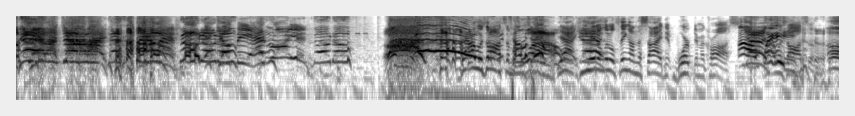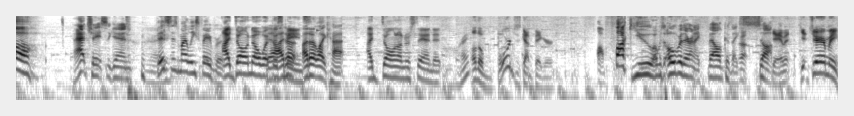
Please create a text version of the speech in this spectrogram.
from no. me. Oh, Yeah! shit! No, no, It killed no. me and Ryan. No, no. Oh, was awesome. Tell LJ. Wow. Yeah, he hit a little thing on the side and it warped him across. Oh, that was awesome. Oh, Hat chase again. This is my least favorite. I don't know what Yeah, this I don't. means. I don't like hat. I don't understand it. Oh, the board just got bigger. oh, fuck you. I was over there and I fell because I Oh, suck. Damn it. Get Jeremy.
